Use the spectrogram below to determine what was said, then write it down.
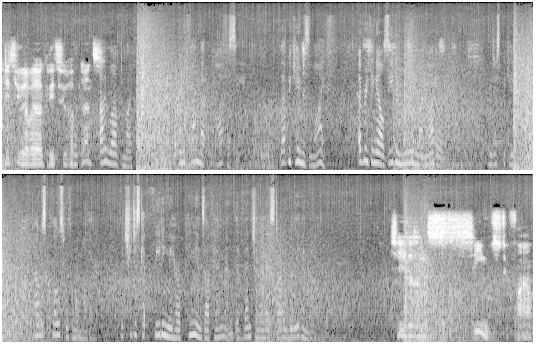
did you ever agree to her Look, plans? I loved my father, but when he found that prophecy, that became his life. Everything else, even me and my mother, we just became. I was close with my mother, but she just kept feeding me her opinions of him, and eventually I started believing them. She doesn't seem to find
